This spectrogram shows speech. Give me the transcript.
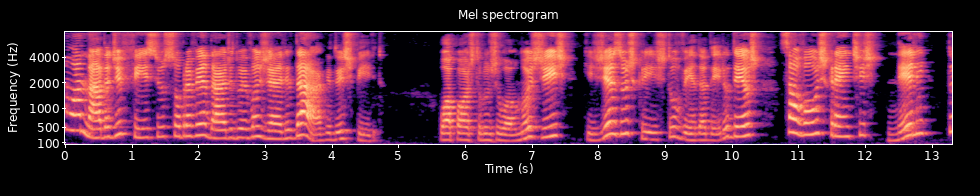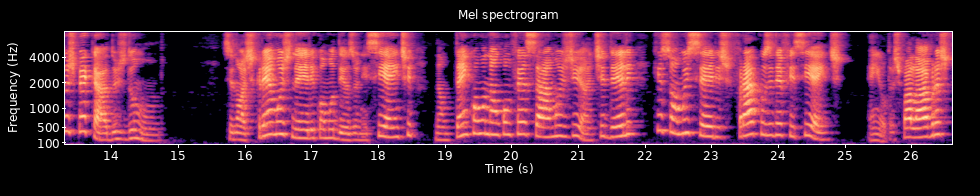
não há nada difícil sobre a verdade do Evangelho da Água e do Espírito. O apóstolo João nos diz que Jesus Cristo, o verdadeiro Deus, salvou os crentes nele dos pecados do mundo. Se nós cremos nele como Deus onisciente, não tem como não confessarmos diante dele que somos seres fracos e deficientes. Em outras palavras,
